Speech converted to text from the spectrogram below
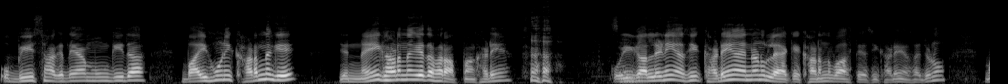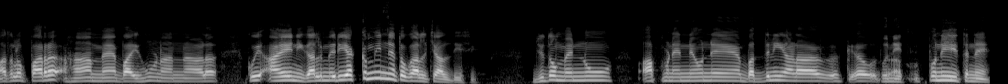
ਉਹ ਬੀਜ ਸਕਦੇ ਆ ਮੂੰਗੀ ਦਾ। ਬਾਈ ਹੁਣੀ ਖੜਨਗੇ ਜੇ ਨਹੀਂ ਖੜਨਗੇ ਤਾਂ ਫਿਰ ਆਪਾਂ ਖੜੇ ਆ। ਕੋਈ ਗੱਲ ਨਹੀਂ ਅਸੀਂ ਖੜੇ ਆ ਇਹਨਾਂ ਨੂੰ ਲੈ ਕੇ ਖੜਨ ਵਾਸਤੇ ਅਸੀਂ ਖੜੇ ਆ ਸੱਜਣੋ। ਮਤਲਬ ਪਰ ਹਾਂ ਮੈਂ ਬਾਈ ਹੁਣਾਂ ਨਾਲ ਕੋਈ ਆਏ ਨਹੀਂ ਗੱਲ ਮੇਰੀ ਇੱਕ ਮਹੀਨੇ ਤੋਂ ਗੱਲ ਚੱਲਦੀ ਸੀ। ਜਦੋਂ ਮੈਨੂੰ ਆਪਣੇ ਨੇ ਉਹਨੇ ਬੱਦਨੀ ਵਾਲਾ ਪੁਨੀਤ। ਨੇ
